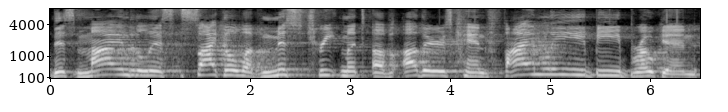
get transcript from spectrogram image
this mindless cycle of mistreatment of others can finally be broken.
